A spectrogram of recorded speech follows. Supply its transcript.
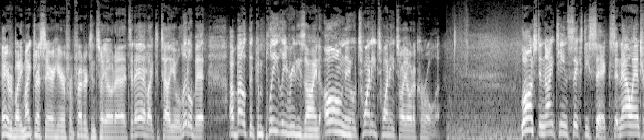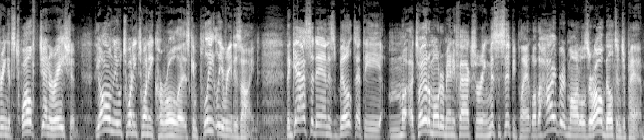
Hey everybody, Mike Dresser here from Fredericton Toyota. Today I'd like to tell you a little bit about the completely redesigned all-new 2020 Toyota Corolla. Launched in 1966 and now entering its 12th generation, the all-new 2020 Corolla is completely redesigned. The gas sedan is built at the uh, Toyota Motor Manufacturing Mississippi plant, while the hybrid models are all built in Japan.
